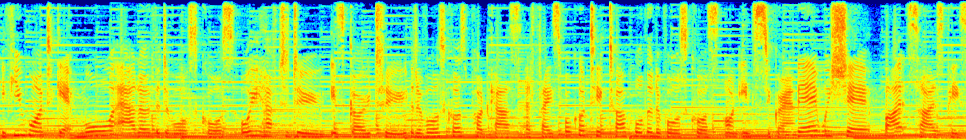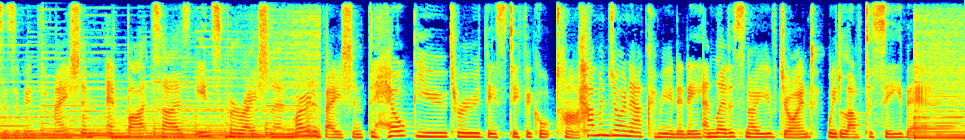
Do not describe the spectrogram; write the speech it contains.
If you want to get more out of the divorce course, all you have to do is go to the Divorce Course podcast at Facebook or TikTok or the Divorce Course on Instagram. There we share bite sized pieces of information and bite sized inspiration and motivation to help you through this difficult time. Come and join our community and let us know you've joined. We'd love to see you there.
